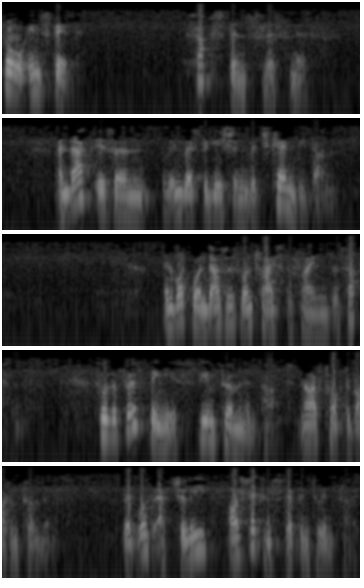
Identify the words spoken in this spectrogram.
So instead, substancelessness. And that is an investigation which can be done. And what one does is one tries to find the substance. So the first thing is the impermanent part. Now I've talked about impermanence. That was actually our second step into insight.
